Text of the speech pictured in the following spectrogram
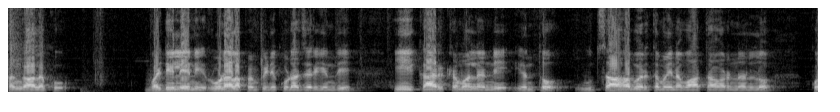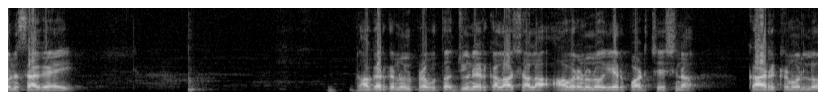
సంఘాలకు వడ్డీ లేని రుణాల పంపిణీ కూడా జరిగింది. ఈ కార్యక్రమాలన్నీ ఎంతో ఉత్సాహభరితమైన వాతావరణంలో కొనసాగాయి. నాగర్ కర్నూలు ప్రభుత్వ జూనియర్ కళాశాల ఆవరణలో ఏర్పాటు చేసిన కార్యక్రమంలో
